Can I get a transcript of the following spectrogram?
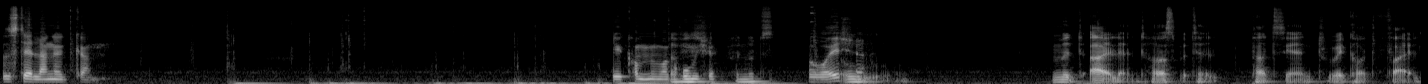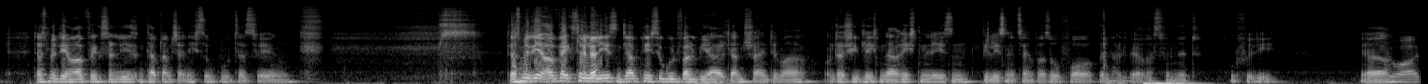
Das ist der lange Gang. Hier kommen immer Darf komische? Geräusche. Oh. Mit Island Hospital Patient Record File. Das mit dem Abwechseln lesen klappt anscheinend nicht so gut, deswegen. Das mit dem Abwechseln lesen klappt nicht so gut, weil wir halt anscheinend immer unterschiedliche Nachrichten lesen. Wir lesen jetzt einfach so vor, wenn halt wer was findet. So für die. Ja. Drauf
